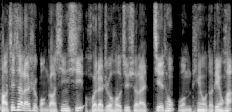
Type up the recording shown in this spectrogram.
好，接下来是广告信息，回来之后继续来接通我们听友的电话。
